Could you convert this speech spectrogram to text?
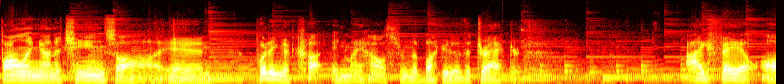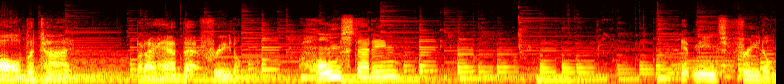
falling on a chainsaw and putting a cut in my house from the bucket of the tractor. I fail all the time, but I have that freedom. Homesteading, it means freedom.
